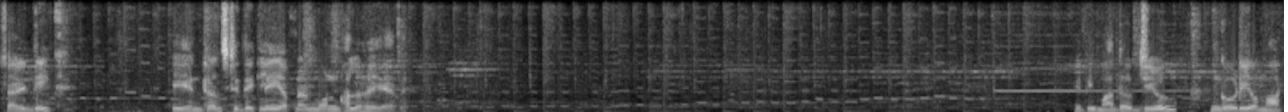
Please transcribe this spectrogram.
চারিদিক। এই এন্ট্রান্সটি দেখলেই আপনার মন ভালো হয়ে যাবে। এটি মাধবজিউ গৌরীয় মঠ।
